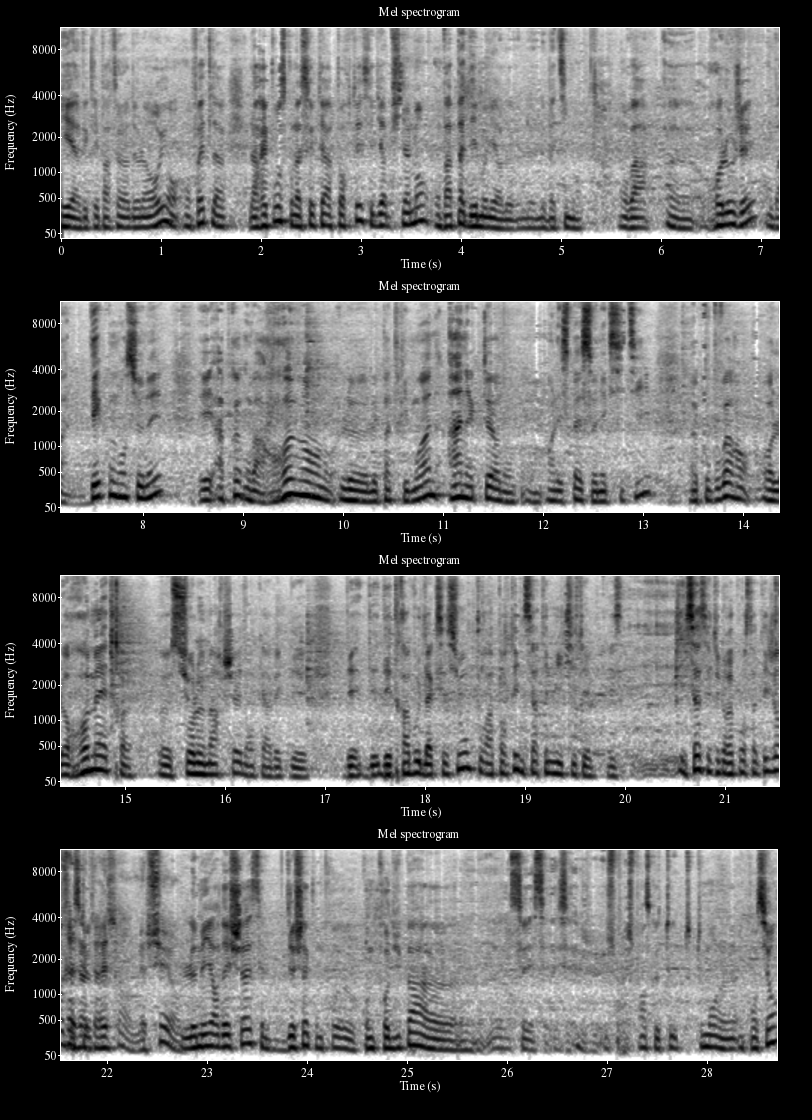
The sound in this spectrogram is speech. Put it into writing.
et avec les partenaires de l'ANRU, en, fait, la, la réponse qu'on a souhaité apporter, c'est de dire finalement, on ne va pas démolir le, bâtiment. On va reloger, on va déconventionner, et après, on va revendre le, patrimoine à un acteur, donc en, en l'espèce euh, pour pouvoir le remettre sur le marché, donc avec des, des, travaux de l'accession, pour apporter une certaine mixité. Et ça, c'est une réponse intelligente. Très intéressant, bien sûr. le meilleur déchet, c'est le déchet qu'on pro- ne produit pas. euh, je, je pense que tout, tout le monde est conscient.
